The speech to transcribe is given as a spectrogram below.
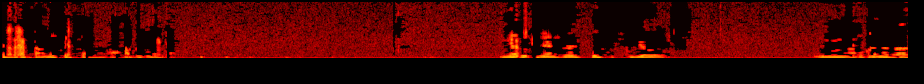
Shadrach, Meshach, and Abednego. Nebuchadnezzar is. Nebuchadnezzar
